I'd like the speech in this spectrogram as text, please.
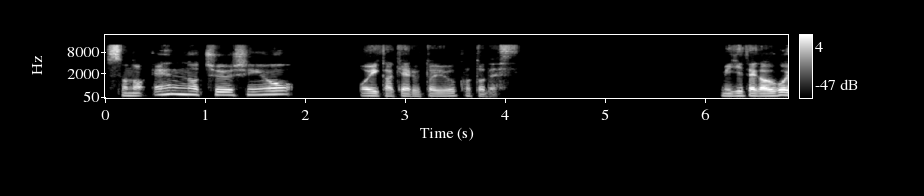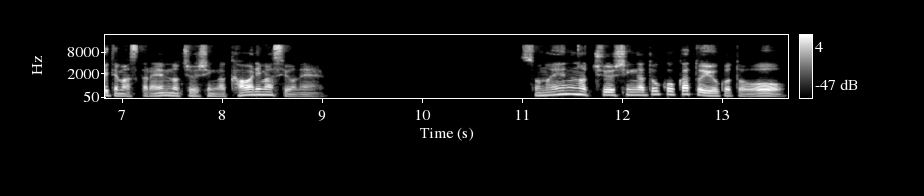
その円の中心を追いかけるということです。右手が動いてますから円の中心が変わりますよね。その円の中心がどこかということを、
